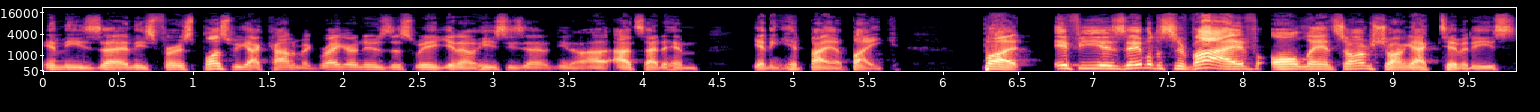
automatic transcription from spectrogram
in these uh, in these first. Plus, we got Conor McGregor news this week. You know, he's he's a, you know outside of him getting hit by a bike. But if he is able to survive all Lance Armstrong activities,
